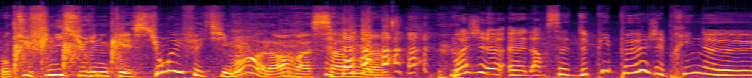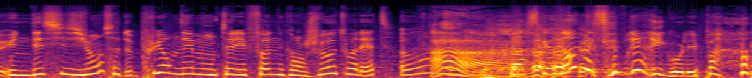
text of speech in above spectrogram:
Donc tu finis sur une question effectivement. Alors à Sam. Moi, je, alors c'est depuis peu, j'ai pris une, une décision, c'est de plus emmener mon téléphone quand je vais aux toilettes. Ah. Parce que non, mais c'est vrai, rigolez pas.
